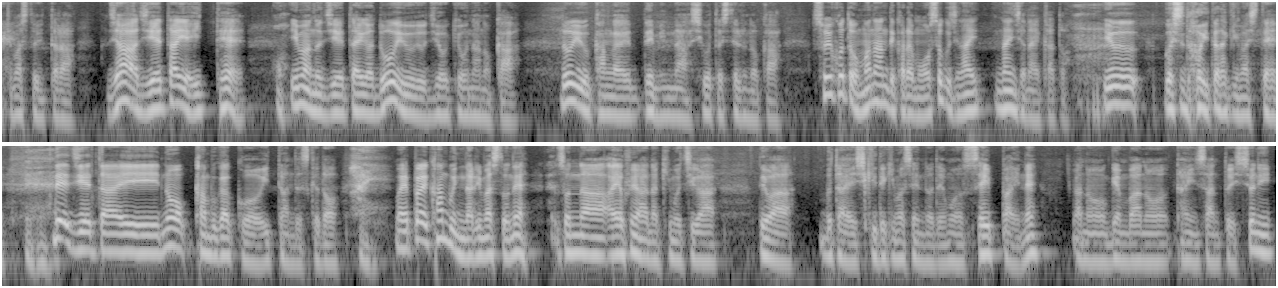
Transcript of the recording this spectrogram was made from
ってます」と言ったら「じゃあ自衛隊へ行って今の自衛隊がどういう状況なのかどういう考えでみんな仕事してるのかそういうことを学んでからも遅くじゃないないんじゃないかというご指導をいただきましてで自衛隊の幹部学校行ったんですけど、はい。まあ、やっぱり幹部になりますとねそんなあやふやな気持ちがでは部隊指揮できませんのでもう精一杯ねあの現場の隊員さんと一緒に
